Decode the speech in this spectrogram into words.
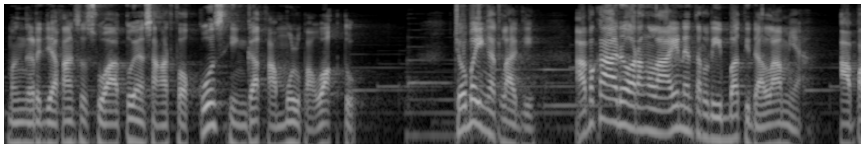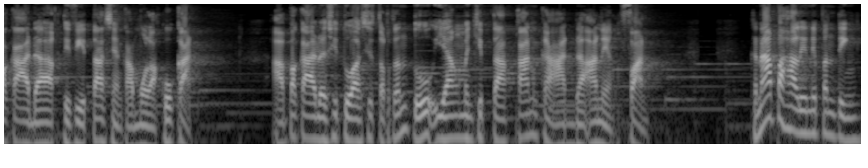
mengerjakan sesuatu yang sangat fokus hingga kamu lupa waktu. Coba ingat lagi, Apakah ada orang lain yang terlibat di dalamnya? Apakah ada aktivitas yang kamu lakukan? Apakah ada situasi tertentu yang menciptakan keadaan yang fun? Kenapa hal ini penting?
